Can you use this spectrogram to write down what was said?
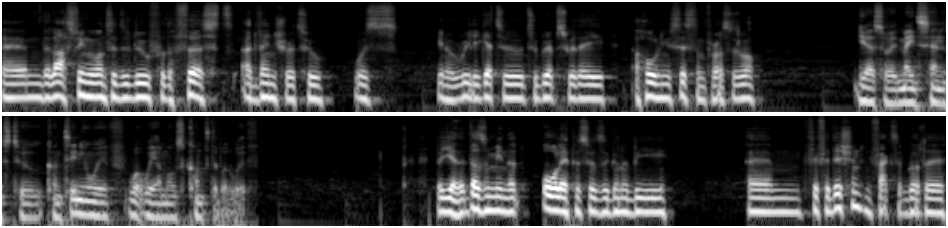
um, the last thing we wanted to do for the first adventure or two was, you know, really get to, to grips with a, a whole new system for us as well. Yeah, so it made sense to continue with what we are most comfortable with. But yeah, that doesn't mean that all episodes are going to be um, fifth edition. In fact, I've got a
